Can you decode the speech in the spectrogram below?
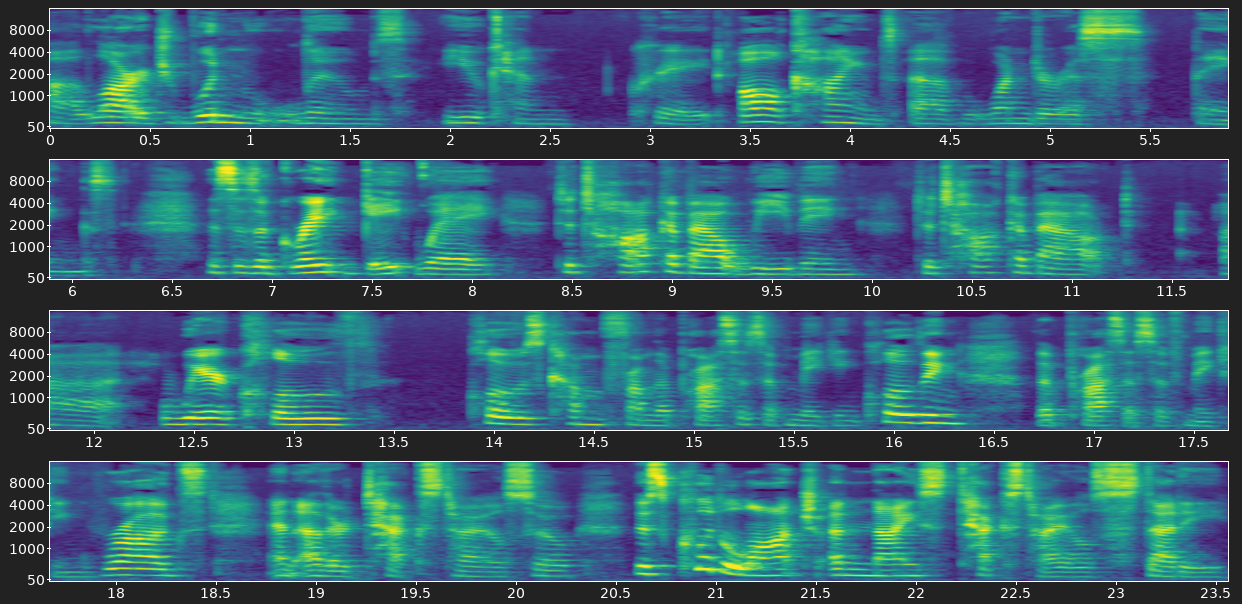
uh, large wooden looms, you can create all kinds of wondrous things. This is a great gateway to talk about weaving, to talk about uh, where clothes clothes come from the process of making clothing, the process of making rugs, and other textiles. So this could launch a nice textile study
